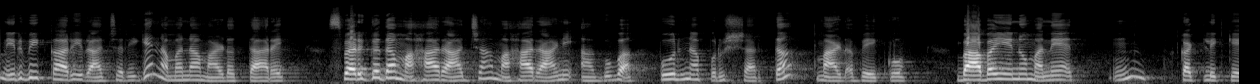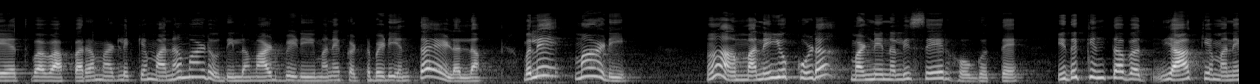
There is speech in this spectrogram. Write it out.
ನಿರ್ವಿಕಾರಿ ರಾಜರಿಗೆ ನಮನ ಮಾಡುತ್ತಾರೆ. ಸ್ವರ್ಗದ ಮಹಾರಾಜ, ಮಹಾರಾಣಿ ಆಗುವ ಪೂರ್ಣ ಪುರುಷಾರ್ಥ ಮಾಡಬೇಕು. ಬಾಬಾ ಏನು ಮನೆ ಕಟ್ಟಲಿಕ್ಕೆ ಅಥವಾ ವ್ಯಾಪಾರ ಮಾಡಲಿಕ್ಕೆ ಮನ ಮಾಡೋದಿಲ್ಲ. ಮಾಡಬೇಡಿ, ಮನೆ ಕಟ್ಟಬೇಡಿ ಅಂತ ಹೇಳಲ್ಲ. ಬಲಿ ಮಾಡಿ. ಮನೆಯೂ ಕೂಡ ಮಣ್ಣಿನಲ್ಲಿ ಸೇರಿ ಹೋಗುತ್ತೆ. ಇದಕ್ಕಿಂತ ಬದ್, ಯಾಕೆ ಮನೆ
